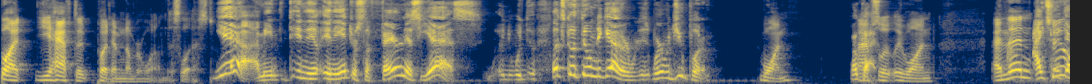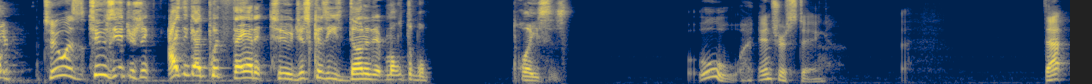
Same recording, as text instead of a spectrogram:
but you have to put him number one on this list. Yeah, I mean, in the, in the interest of fairness, yes. Let's go through them together. Where would you put him? One. Okay. Absolutely one. And then I two. Think two is two's interesting. I think I'd put Thad at two just because he's done it at multiple places. Ooh, interesting. That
